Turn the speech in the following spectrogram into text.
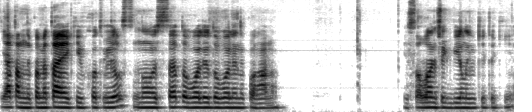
Я там не пам'ятаю, який в Hot Wheels, але все доволі доволі непогано. І салончик біленький такий.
